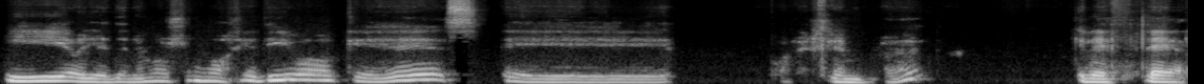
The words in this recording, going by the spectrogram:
Y, oye, tenemos un objetivo que es, eh, por ejemplo, ¿eh? crecer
